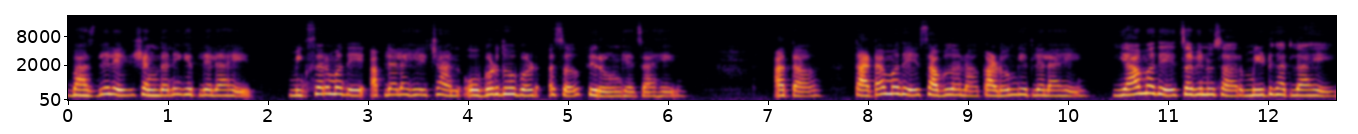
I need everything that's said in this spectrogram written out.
भाजलेले शेंगदाणे घेतलेले आहेत. मिक्सरमध्ये आपल्याला हे छान ओबडधोबड असं फिरवून घ्यायचं आहे. आता ताटामध्ये साबुदाणा काढून घेतलेला आहे. यामध्ये चवीनुसार मीठ घातलं आहे.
